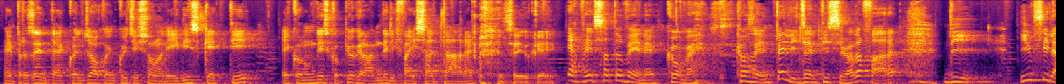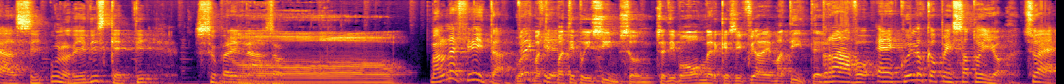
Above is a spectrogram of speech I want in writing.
Hai presente quel gioco in cui ci sono dei dischetti e con un disco più grande li fai saltare? Sì, ok. E ha pensato bene come cosa intelligentissima da fare di infilarsi uno dei dischetti su per no. il naso. Ma non è finita. Ma, ma, ma, tipo i Simpson, cioè tipo Homer che si infila le matite. Bravo, è quello che ho pensato io. Cioè,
